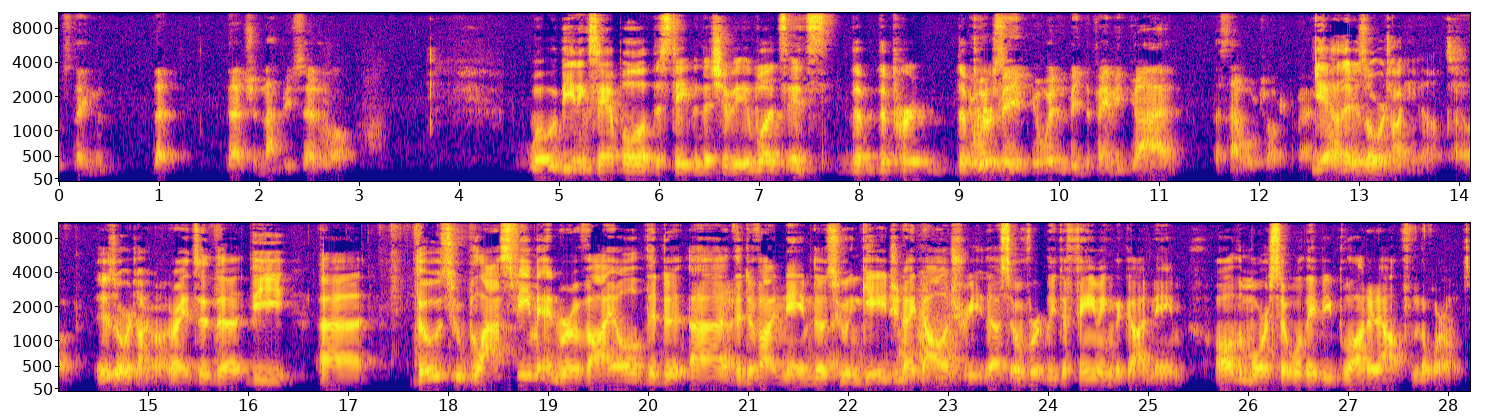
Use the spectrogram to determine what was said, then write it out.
the statement that that should not be said at all? what would be an example of the statement that should be? Well, it's it's the the per the It wouldn't be. It wouldn't be defaming God. That's not what we're talking about. Yeah, that is what we're talking about. Oh, It is what we're talking about, right? So the the uh, those who blaspheme and revile the di- uh, the divine name, those who engage in idolatry, thus overtly defaming the God name, all the more so will they be blotted out from the world.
